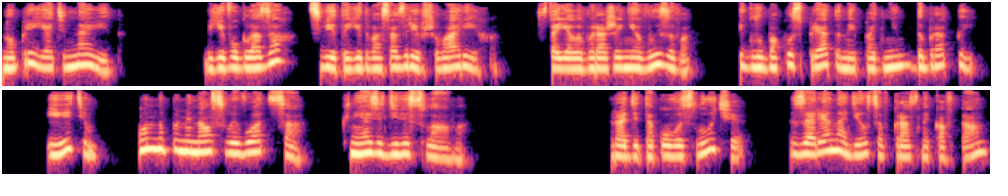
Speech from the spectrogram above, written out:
но приятен на вид. В его глазах, цвета едва созревшего ореха, стояло выражение вызова и глубоко спрятанной под ним доброты. И этим он напоминал своего отца, князя Девислава. Ради такого случая Заря наделся в красный кафтан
